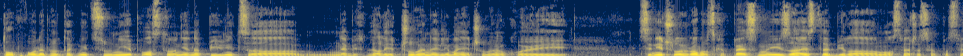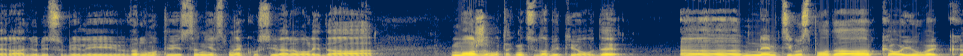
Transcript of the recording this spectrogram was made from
to popodne pred utakmicu nije postala nijedna pivnica, nebitno da li je čuvena ili manje čuvena u kojoj se nije čula grobarska pesma i zaista je bila ono, svečarska atmosfera, ljudi su bili vrlo motivisani jer smo neko svi verovali da možemo utakmicu dobiti ovde. E, Nemci gospoda, kao i uvek, e,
